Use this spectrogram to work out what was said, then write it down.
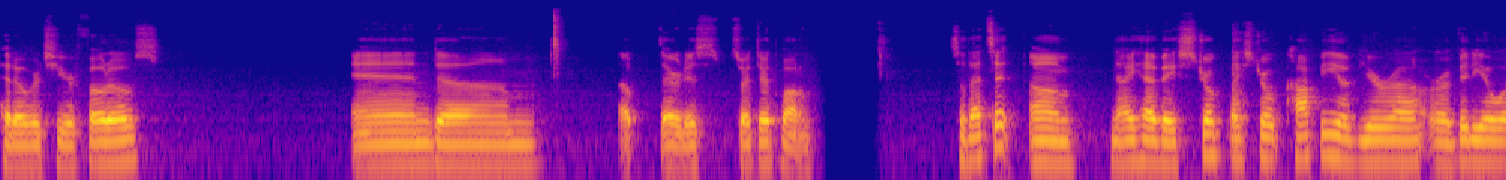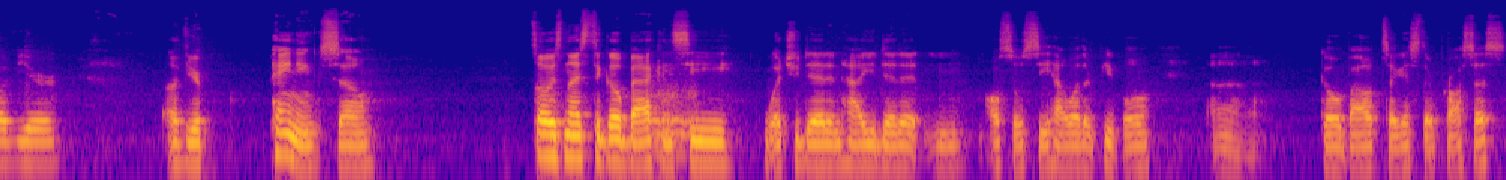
head over to your photos, and um, oh, there it is. It's right there at the bottom. So that's it. Um, now you have a stroke-by-stroke copy of your uh, or a video of your of your painting. So it's always nice to go back and see what you did and how you did it, and also see how other people uh, go about, I guess, their process.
